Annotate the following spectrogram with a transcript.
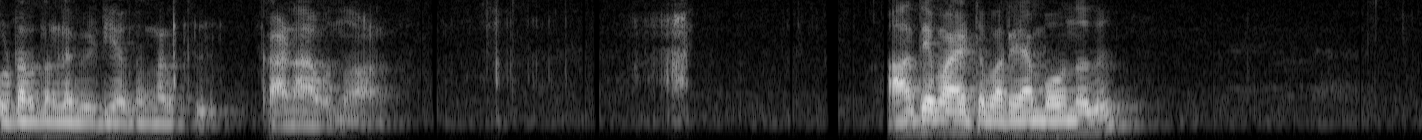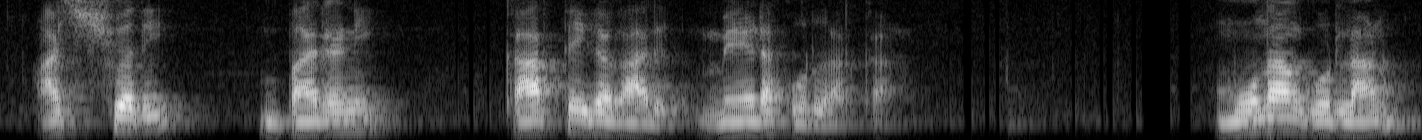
തുടർന്നുള്ള വീഡിയോ നിങ്ങൾക്ക് കാണാവുന്നതാണ്. ആദ്യമായിട്ട് പറയാൻ പോകുന്നത് അശ്വതി ഭരണി കാർത്തികകാൽ മേടക്കൂറുകാർക്കാണ്. മൂന്നാം കൂറിലാണ്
